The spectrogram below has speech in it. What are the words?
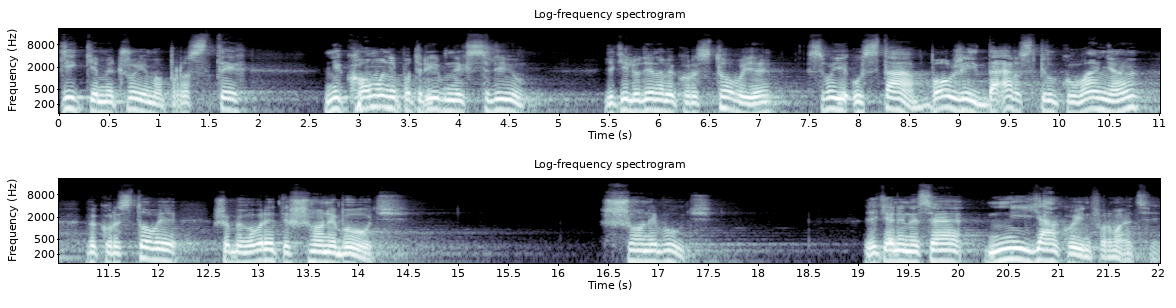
Скільки ми чуємо простих, нікому не потрібних слів, які людина використовує, свої уста, Божий дар спілкування використовує, щоб говорити що-небудь. Що-небудь, яке не несе ніякої інформації,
